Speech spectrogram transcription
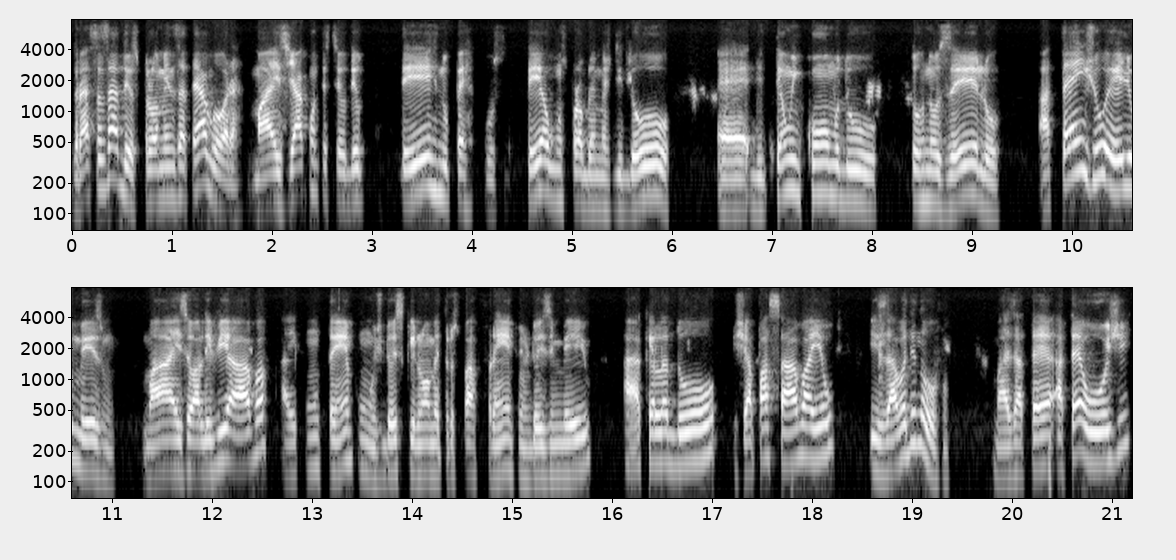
Graças a Deus, pelo menos até agora. Mas já aconteceu de eu ter no percurso, ter alguns problemas de dor, é, de ter um incômodo tornozelo, até em joelho mesmo. Mas eu aliviava, aí com o tempo, uns dois quilômetros para frente, uns dois e meio, aquela dor já passava, aí eu pisava de novo. Mas até, até hoje,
